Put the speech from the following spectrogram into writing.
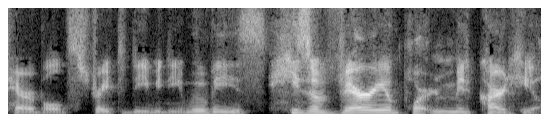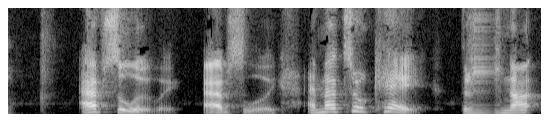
terrible straight to DVD movies. He's a very important mid card heel. Absolutely, absolutely, and that's okay. There's not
